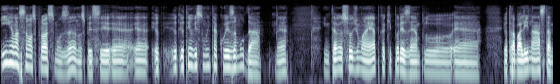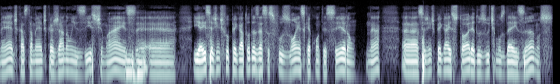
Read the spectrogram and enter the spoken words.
em relação aos próximos anos, PC, é, é, eu, eu, tenho visto muita coisa mudar, né? Então eu sou de uma época que, por exemplo, é, eu trabalhei na Asta Médica, a Asta Médica já não existe mais, uhum. é, é, e aí se a gente for pegar todas essas fusões que aconteceram, né, uh, se a gente pegar a história dos últimos 10 anos,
